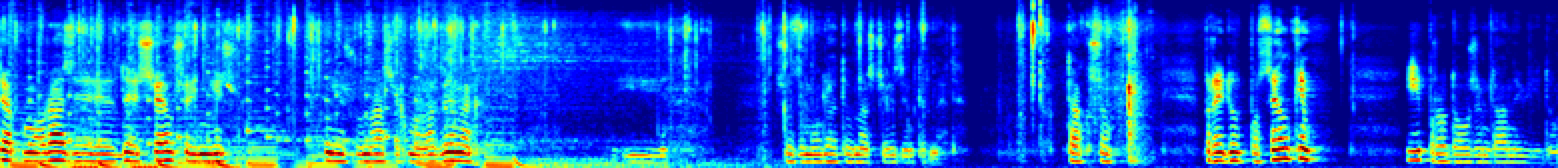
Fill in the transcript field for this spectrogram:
В всякому разі дешевший, ніж, ніж у наших магазинах. І що замовляти у нас через інтернет. Так що прийдуть посилки і продовжимо дане відео.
